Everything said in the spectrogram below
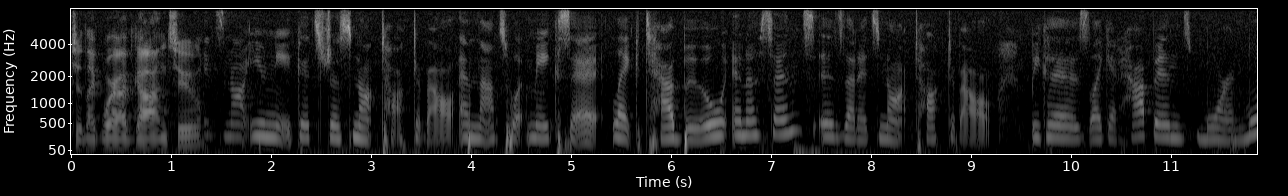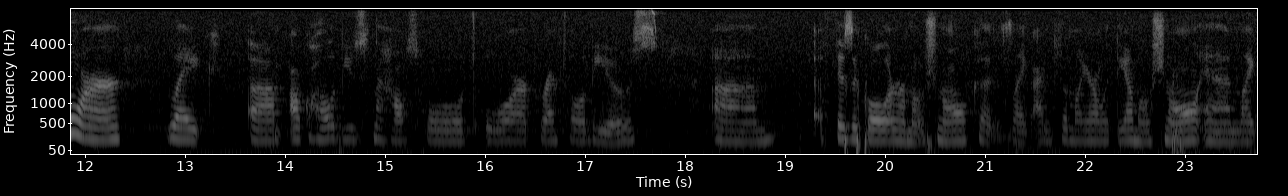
to like where I've gotten to. It's not unique, it's just not talked about and that's what makes it like taboo in a sense is that it's not talked about because like it happens more and more like um, alcohol abuse in the household or parental abuse um, physical or emotional because like i'm familiar with the emotional and like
